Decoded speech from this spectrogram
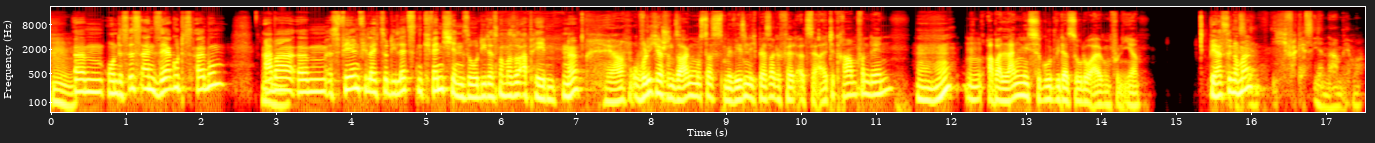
Hm. Ähm, und es ist ein sehr gutes Album. Aber ähm, es fehlen vielleicht so die letzten Quäntchen, so, die das nochmal so abheben. Ne? Ja, obwohl ich ja schon sagen muss, dass es mir wesentlich besser gefällt als der alte Kram von denen. Mhm. Mm, Aber lang nicht so gut wie das Soloalbum von ihr. Wie heißt die nochmal? Ich vergesse ihren Namen immer.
